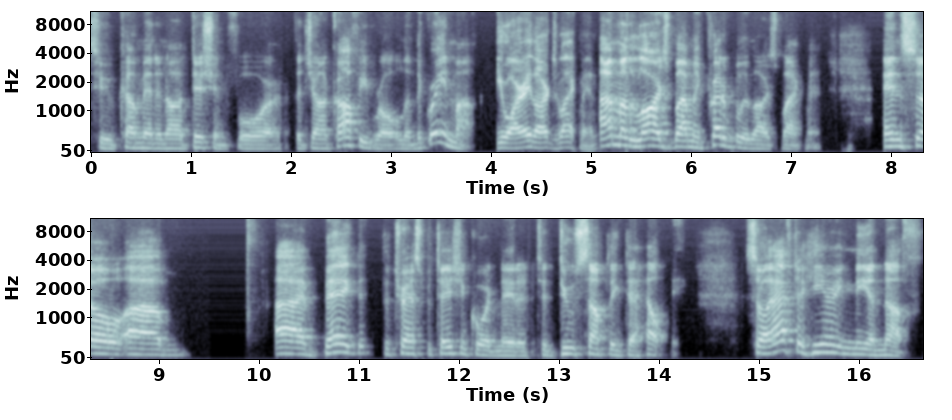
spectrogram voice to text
to come in and audition for the John Coffey role in the Green Mile. You are a large black man. I'm a large, but I'm an incredibly large black man. And so um, I begged the transportation coordinator to do something to help me. So after hearing me enough,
